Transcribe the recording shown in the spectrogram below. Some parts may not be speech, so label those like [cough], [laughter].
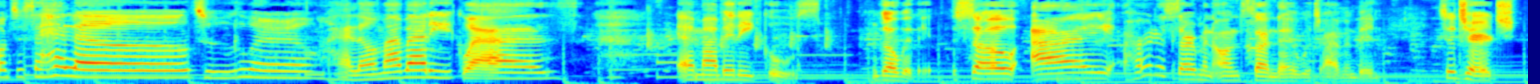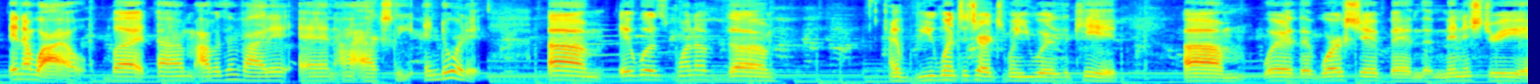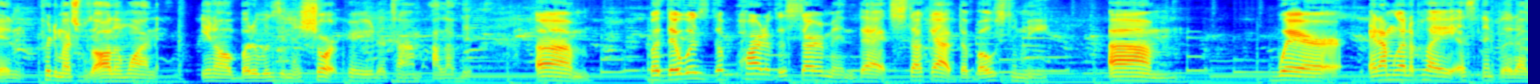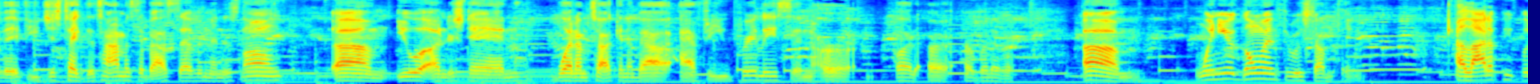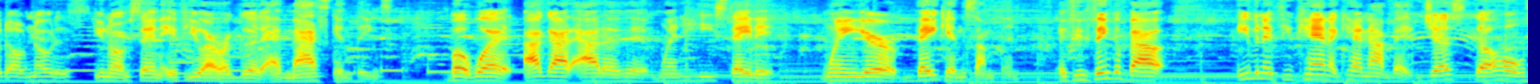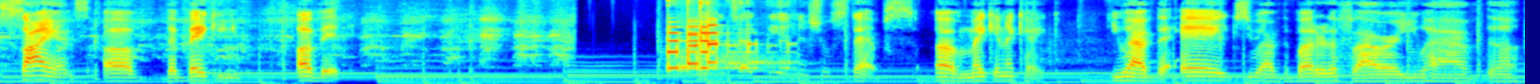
want to say hello to the world. Hello, my baricuas and my baricos. Go with it. So, I heard a sermon on Sunday, which I haven't been to church in a while, but um, I was invited and I actually endured it. Um, it was one of the, if you went to church when you were a kid, um, where the worship and the ministry and pretty much was all in one, you know, but it was in a short period of time. I loved it. Um, but there was the part of the sermon that stuck out the most to me, um, where, and I'm gonna play a snippet of it. If you just take the time, it's about seven minutes long. Um, you will understand what I'm talking about after you pre-listen or or, or, or whatever um, when you're going through something, a lot of people don't notice, you know what I'm saying, if you are good at masking things. But what I got out of it when he stated, when you're baking something, if you think about, even if you can or cannot bake, just the whole science of the baking of it. take the initial steps of making a cake. You have the eggs, you have the butter, the flour, you have the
